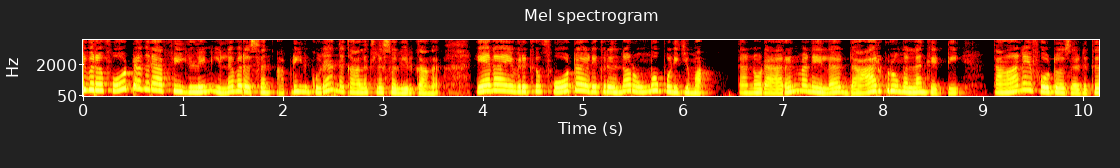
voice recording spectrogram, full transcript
இவரை ஃபோட்டோகிராஃபிகளின் இளவரசன் அப்படின்னு கூட அந்த காலத்தில் சொல்லியிருக்காங்க. ஏன்னா இவருக்கு ஃபோட்டோ எடுக்கிறதுனா ரொம்ப பிடிக்குமா? தன்னோட அரண்மனையில் டார்க் ரூம் எல்லாம் கட்டி தானே ஃபோட்டோஸ் எடுத்து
